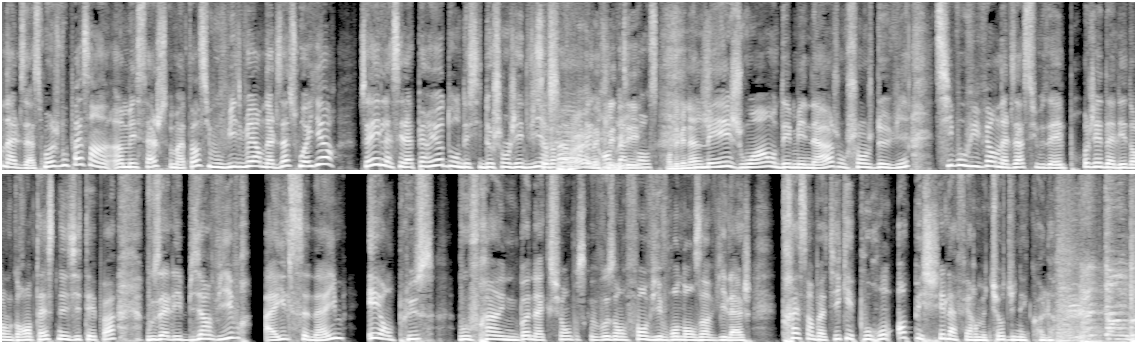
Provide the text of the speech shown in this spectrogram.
en Alsace, moi je vous passe un, un message ce matin, si vous vivez en Alsace ou ailleurs, vous savez, là c'est la période où on décide de changer de vie, hein, vrai, les avec grandes l'été. vacances. On déménage Mai, juin, on déménage, on change de vie. Si vous vivez en Alsace, si vous avez le projet d'aller dans le Grand Est, n'hésitez pas. Vous allez bien vivre à Ilsenheim. Et en plus, vous ferez une bonne action parce que vos enfants vivront dans un village très sympathique et pourront empêcher la fermeture d'une école. tango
